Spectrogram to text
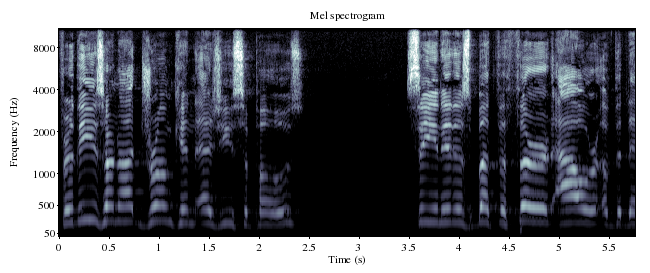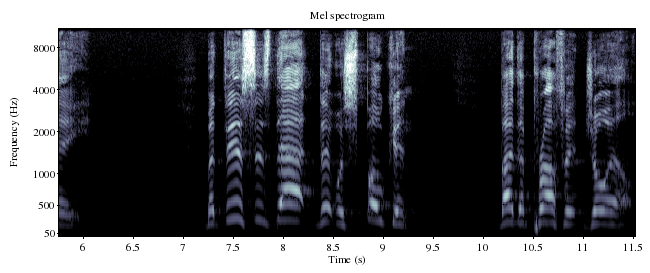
For these are not drunken as ye suppose, seeing it is but the third hour of the day. But this is that that was spoken by the prophet Joel.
